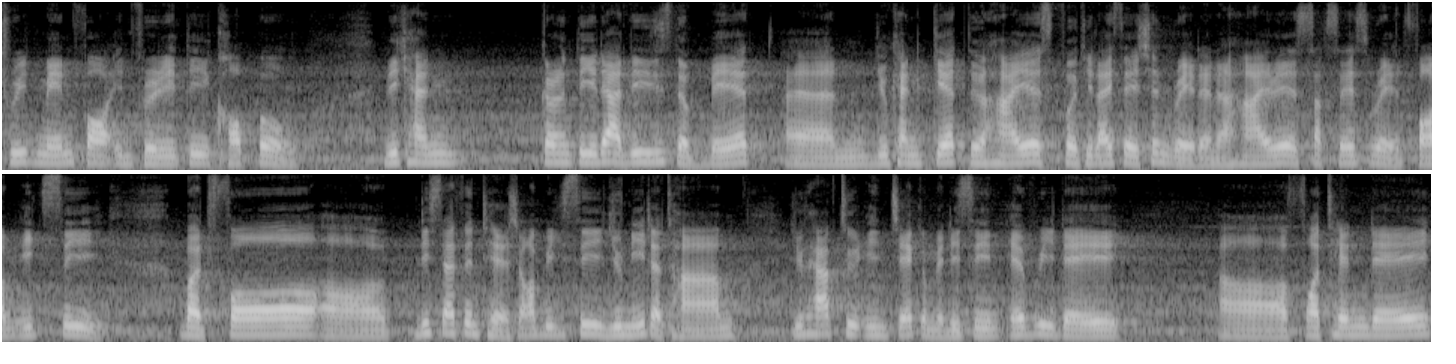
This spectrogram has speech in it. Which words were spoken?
treatment for infertility couple. We can guarantee that this is the best and you can get the highest fertilization rate and a highest success rate from ICSI. But for uh, disadvantage of ICSI, you need a time you have to inject a medicine every day uh, for 10 days.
